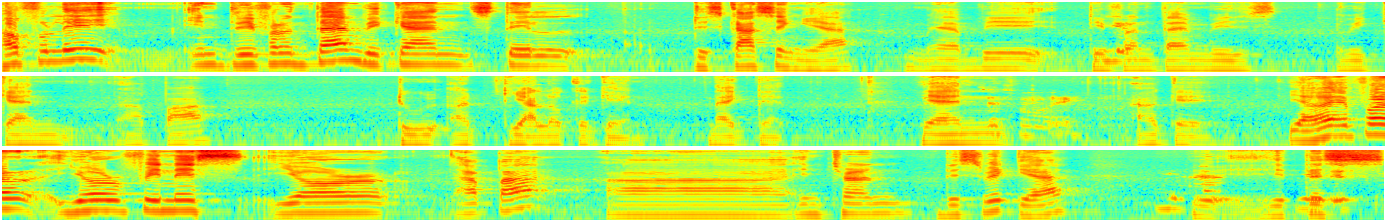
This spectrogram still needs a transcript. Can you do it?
hopefully in different time we can still discussing ya maybe different yeah. time we we can apa do a dialogue again like that and Definitely. okay yeah however you're finish your apa uh, intern this week ya yeah? yeah. it is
